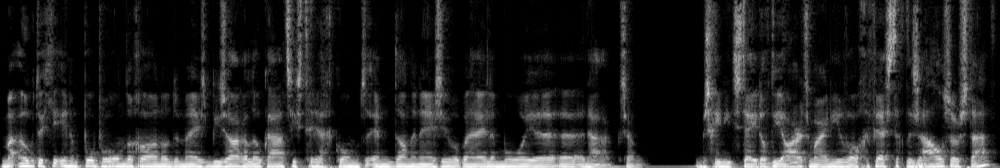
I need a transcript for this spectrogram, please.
maar ook dat je in een popronde gewoon op de meest bizarre locaties terechtkomt. En dan ineens weer op een hele mooie, uh, nou, ik zou misschien niet state of the art, maar in ieder geval gevestigde zaal zo staat.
